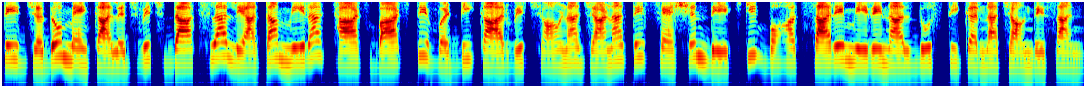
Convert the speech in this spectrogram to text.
ਤੇ ਜਦੋਂ ਮੈਂ ਕਾਲਜ ਵਿੱਚ ਦਾਖਲਾ ਲਿਆ ਤਾਂ ਮੇਰਾ ਠਾਠ-ਬਾਠ ਤੇ ਵੱਡੀ ਕਾਰ ਵਿੱਚ ਆਉਣਾ ਜਾਣਾ ਤੇ ਫੈਸ਼ਨ ਦੇਖ ਕੇ ਬਹੁਤ ਸਾਰੇ ਮੇਰੇ ਨਾਲ ਦੋਸਤੀ ਕਰਨਾ ਚਾਹੁੰਦੇ ਸਨ।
